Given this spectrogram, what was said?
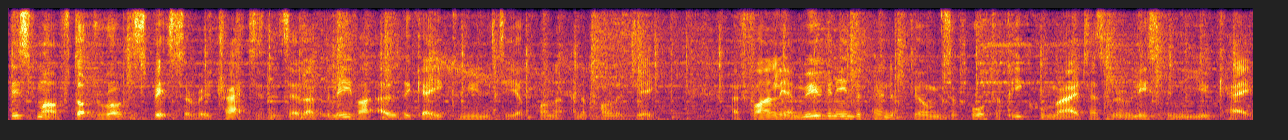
This month, Dr. Roger Spitzer retracted and said, I believe I owe the gay community upon an apology. And finally, a moving independent film in support of equal marriage has been released in the UK.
